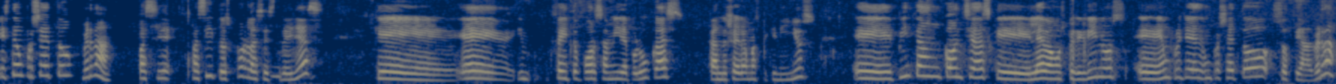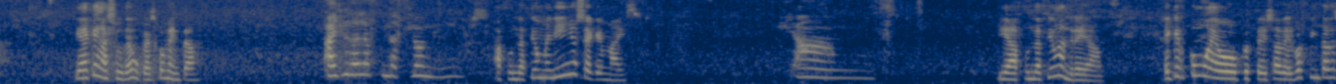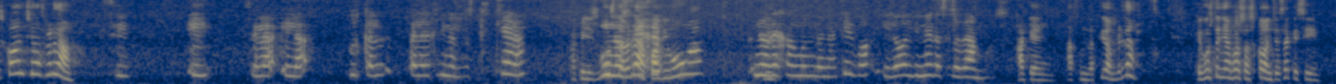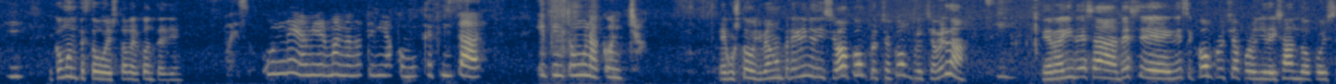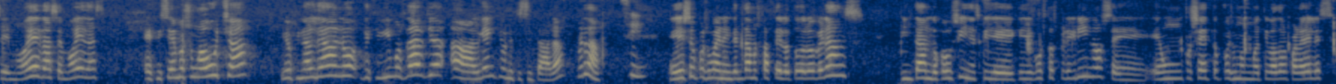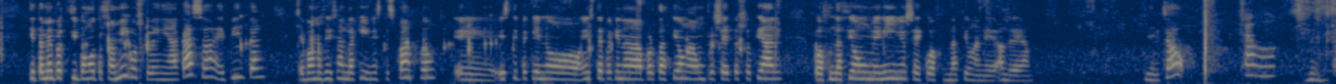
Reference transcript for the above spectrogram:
Este é un proxecto, verdad? Pase, pasitos por las estrellas que é feito por Samir e por Lucas cando xa eran máis pequeniños. Eh, pintan conchas que levan os peregrinos, é eh, un, proxe un proxecto social, verdad? E a quen axuda, Lucas? Comenta. Ayuda a la Fundación Meniños. A Fundación Meniños e a quen máis? e a Fundación Andrea. E que como é o proceso? A ver, vos pintades conchas, verdad? Sí. Y se la, y la buscan peregrinos los que quieran. A que lles gusta, verdad? Deja, unha. Nos dejan un donativo e logo o dinero se lo damos. A quen? A fundación, verdad? E gustan as vosas conchas, a que sí? Sí. E como empezou isto? A ver, contalle. Pois pues, un día mi hermana non tenía como y pintó una concha. E gustou, ven un peregrino e dixe, oh, comprocha, comprocha, verdad? Sí. E a raíz desa, dese, dese comprocha foronlle deixando pois eh, moedas e moedas e fixemos unha hucha e ao final de ano decidimos darlle a alguén que o necesitara, verdad? Sí. E iso, pois bueno, intentamos facelo todos os veráns, pintando cousiñas que lle, que lle gusta aos peregrinos, e é un proxecto pois moi motivador para eles, que tamén participan outros amigos que veñen á casa e pintan, e vamos deixando aquí neste espazo eh, este pequeno, esta pequena aportación a un proxecto social coa Fundación Meniños e coa Fundación Andrea. Digo, chao. Chao.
